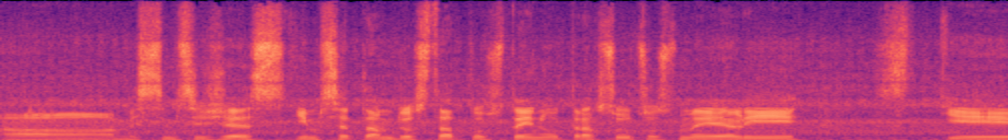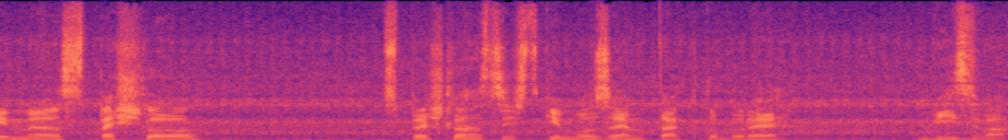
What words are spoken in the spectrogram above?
A myslím si, že s tím se tam dostat tou stejnou trasou, co jsme jeli s tím Special, Special hasičským vozem, tak to bude výzva.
